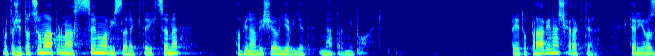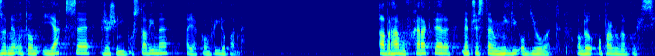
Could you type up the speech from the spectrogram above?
Protože to, co má pro nás cenu a výsledek, který chceme, aby nám vyšel, je vidět na první pohled. A je to právě náš charakter, který rozhodne o tom, jak se k řešení postavíme a jak konflikt dopadne. Abrahamův charakter nepřestanu nikdy obdivovat. On byl opravdu velkorysý.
